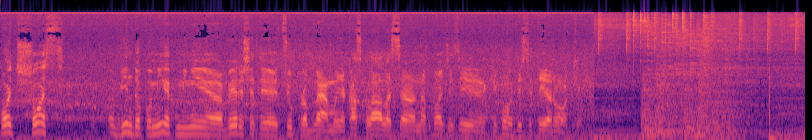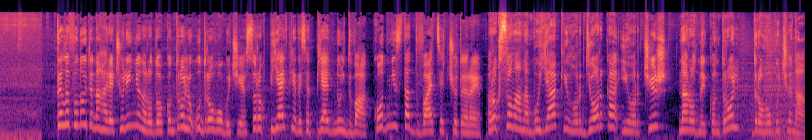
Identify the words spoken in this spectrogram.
хоч щось він допоміг мені вирішити цю проблему, яка склалася на протязі кількох десяти років. Телефонуйте на гарячу лінію народного контролю у Дрогобичі 45 55 02, код міста 24. Роксолана Бояк, Ігор Дьорка, Ігор Чиш, Народний контроль Дрогобичина.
